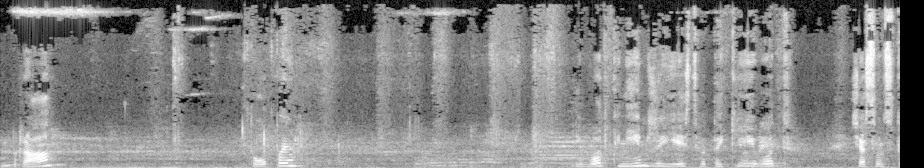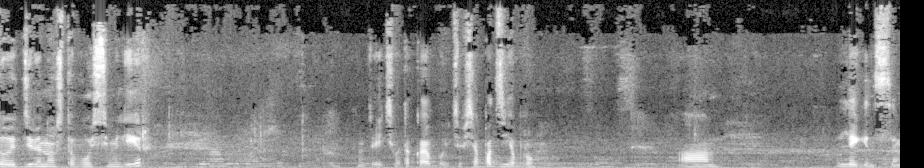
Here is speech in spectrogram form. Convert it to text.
бра, топы. И вот к ним же есть вот такие вот Сейчас он стоит 98 лир. Смотрите, вот такая будете вся под зебру. А, леггинсы.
